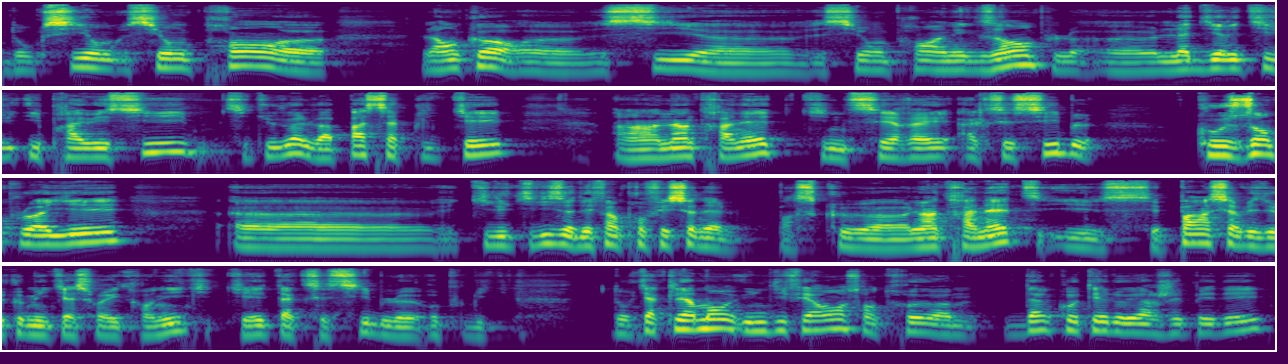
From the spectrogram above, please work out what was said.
Donc si on, si on prend, euh, là encore, euh, si, si on prend un exemple, la directive e-privacy, si tu veux, elle ne va pas s'appliquer à un intranet qui ne serait accessible qu'aux employés qui l'utilisent à des fins professionnelles. Parce que l'intranet, ce n'est pas un service de communication électronique qui est accessible au public. Donc il y a clairement une différence entre euh, d'un côté le RGPD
